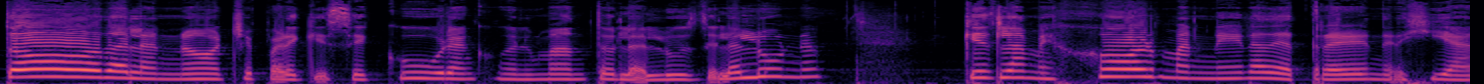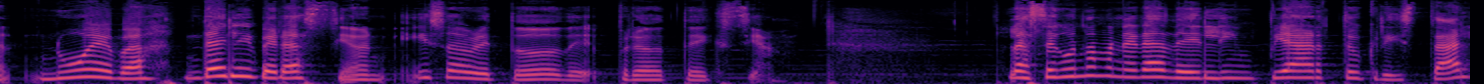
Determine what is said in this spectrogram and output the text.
toda la noche para que se cubran con el manto la luz de la luna, que es la mejor manera de atraer energía nueva, de liberación y sobre todo de protección. La segunda manera de limpiar tu cristal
